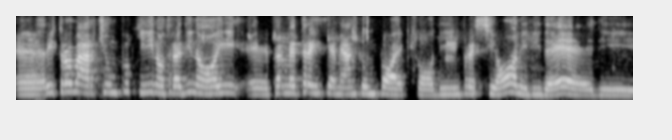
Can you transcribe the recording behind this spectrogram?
Eh, ritrovarci un pochino tra di noi e per mettere insieme anche un po' ecco, di impressioni, di idee, di,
